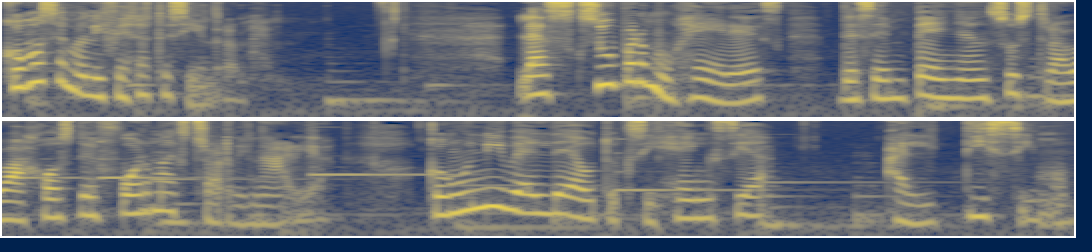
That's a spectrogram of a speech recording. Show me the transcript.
¿Cómo se manifiesta este síndrome? Las supermujeres desempeñan sus trabajos de forma extraordinaria, con un nivel de autoexigencia altísimo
